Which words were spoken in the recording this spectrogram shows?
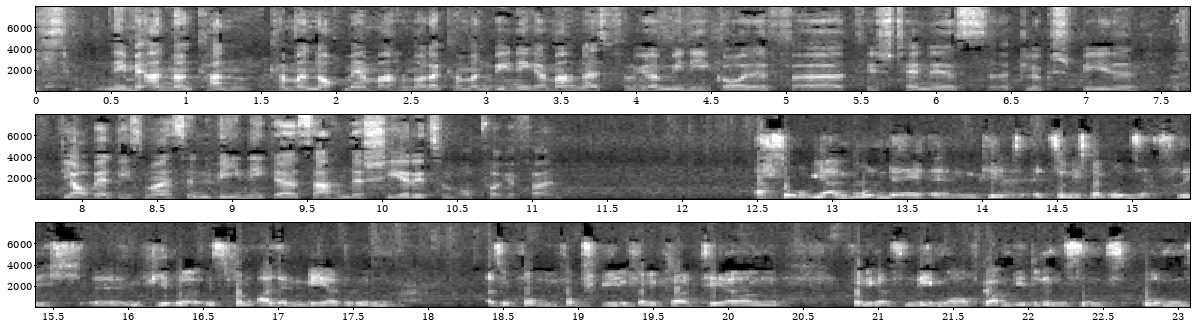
ich nehme an, man kann, kann man noch mehr machen oder kann man weniger machen als früher? Minigolf, äh, Tischtennis, äh, Glücksspiel. Ich glaube ja, diesmal sind weniger Sachen der Schere zum Opfer gefallen. Ach so, ja, im Grunde ähm, gilt äh, zunächst mal grundsätzlich, äh, im Vierer ist von allem mehr drin. Also vom, vom Spiel, von den Charakteren, von den ganzen Nebenaufgaben, die drin sind. Und,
